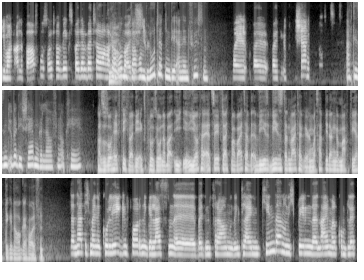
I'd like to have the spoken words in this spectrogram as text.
Die waren alle barfuß unterwegs bei dem Wetter. Ja. Warum, warum bluteten die an den Füßen? Weil, weil, weil die über die Scherben gelaufen sind. Ach, die sind über die Scherben gelaufen, okay. Also so heftig war die Explosion. Aber Jota, erzähl vielleicht mal weiter. Wie, wie ist es dann weitergegangen? Was habt ihr dann gemacht? Wie habt ihr genau geholfen? Dann hatte ich meine Kollegen vorne gelassen äh, bei den Frauen und den kleinen Kindern und ich bin dann einmal komplett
